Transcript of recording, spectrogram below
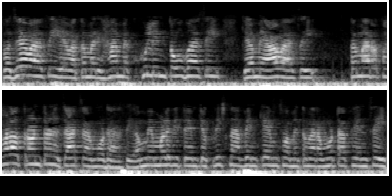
તો જેવા છે એવા. તમારી સામે ખુલીને તો ઊભા છે કે અમે આવા છે. તમારો થાળો ત્રણ ત્રણ ચાર ચાર મોઢા છે. અમે મળવી તો એમ કે કૃષ્ણાબેન, કેમ છો? અમે તમારા મોટા ફેન છે.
